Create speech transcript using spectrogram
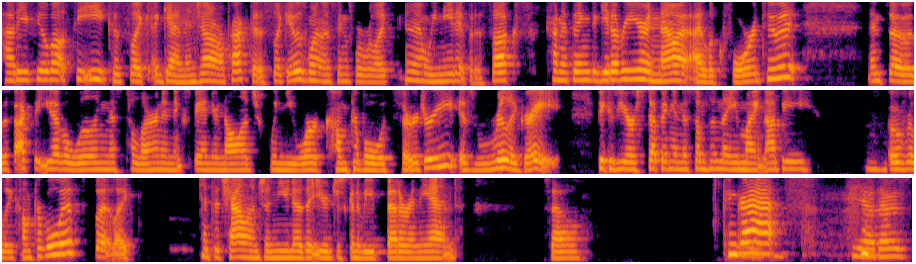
how do you feel about CE? Because like again, in general practice, like it was one of those things where we're like, eh, we need it, but it sucks kind of thing to get every year. And now I, I look forward to it. And so the fact that you have a willingness to learn and expand your knowledge when you were comfortable with surgery is really great because you're stepping into something that you might not be Mhm. overly comfortable with, but like it's a challenge and you know that you're just going to be better in the end. So congrats. Yeah, that was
